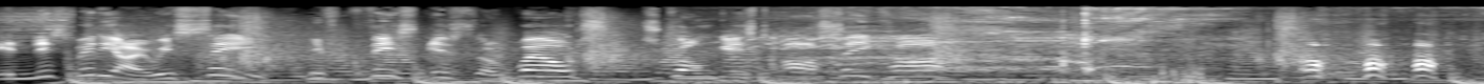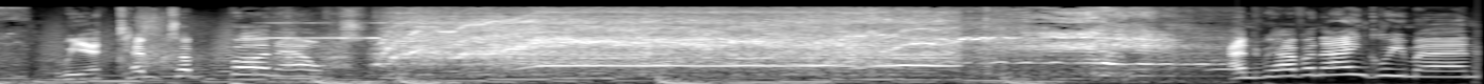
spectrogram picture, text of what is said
In this video, we see if this is the world's strongest RC car. we attempt to burn out. And we have an angry man.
